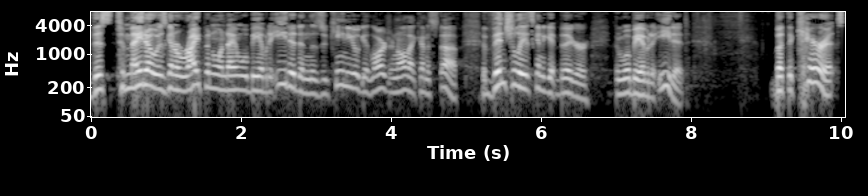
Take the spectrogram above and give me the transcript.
this tomato is going to ripen one day and we'll be able to eat it and the zucchini will get larger and all that kind of stuff. Eventually it's going to get bigger and we'll be able to eat it. But the carrots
